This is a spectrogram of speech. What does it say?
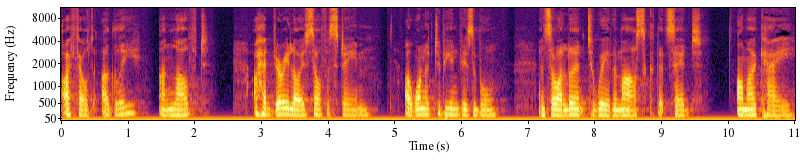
I felt ugly, unloved. I had very low self esteem. I wanted to be invisible, and so I learnt to wear the mask that said, I'm okay,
